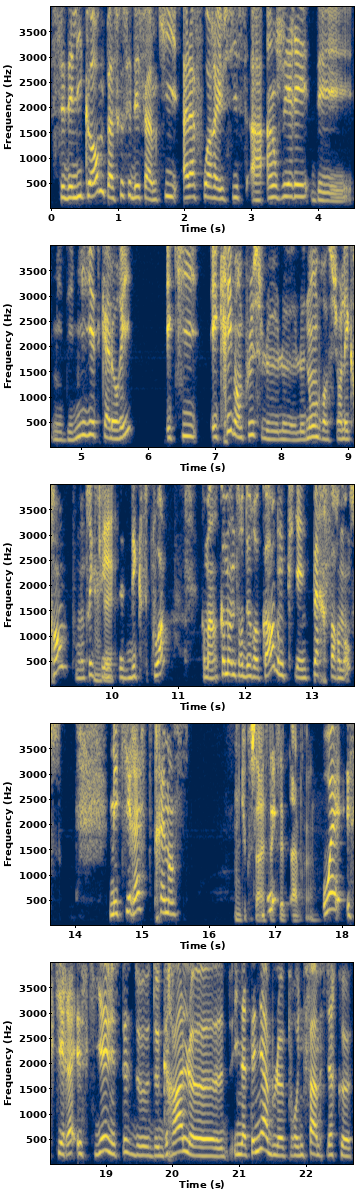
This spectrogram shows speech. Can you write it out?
C'est des licornes parce que c'est des femmes qui à la fois réussissent à ingérer des, des milliers de calories et qui écrivent en plus le, nombre sur l'écran pour montrer que c'est une espèce d'exploit, comme un, comme un tour de record, donc il y a une performance mais qui reste très mince. Du coup, ça reste acceptable. Quoi. Ouais, et ce qui est, ce qui est une espèce de, de graal euh, inatteignable pour une femme. C'est-à-dire que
